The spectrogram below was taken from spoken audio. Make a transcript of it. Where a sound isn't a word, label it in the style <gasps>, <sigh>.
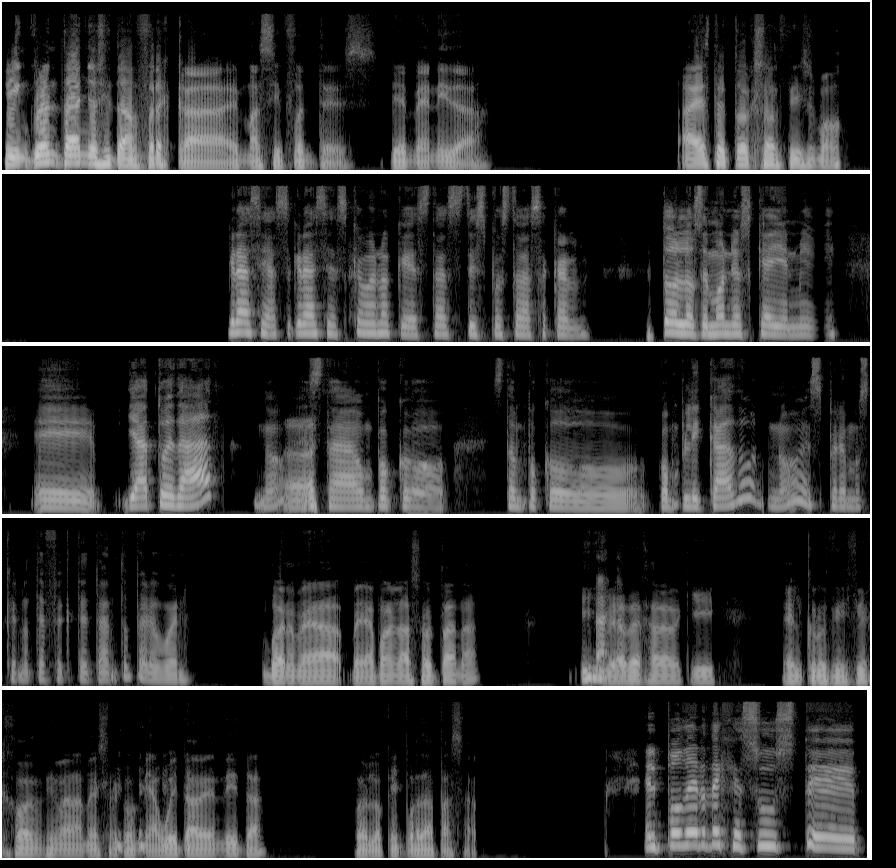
50 años y tan fresca, Emma Cifuentes. Bienvenida a este tu exorcismo. Gracias, gracias. Qué bueno que estás dispuesto a sacar todos los demonios que hay en mí. Eh, ya a tu edad, ¿no? Ah, Está un poco, está un poco complicado, ¿no? Esperemos que no te afecte tanto, pero bueno. Bueno, me voy a, me voy a poner la sotana y voy a dejar aquí el crucifijo encima de la mesa con mi agüita bendita, por lo que pueda pasar. El poder de Jesús te,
